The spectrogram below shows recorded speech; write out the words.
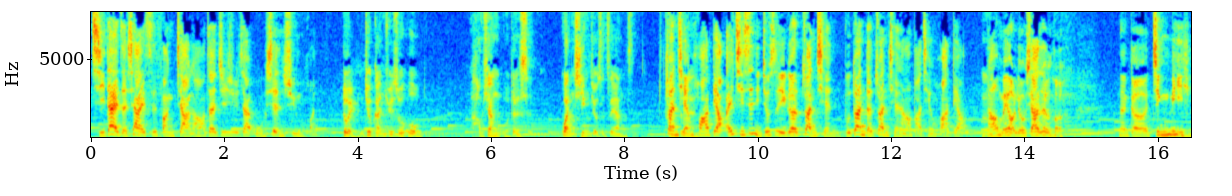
期待着下一次放假，然后再继续再无限循环。对，你就感觉说，哦，好像我的是惯性就是这样子，赚钱花掉。哎，其实你就是一个赚钱，不断的赚钱，然后把钱花掉，然后没有留下任何。那个经历，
